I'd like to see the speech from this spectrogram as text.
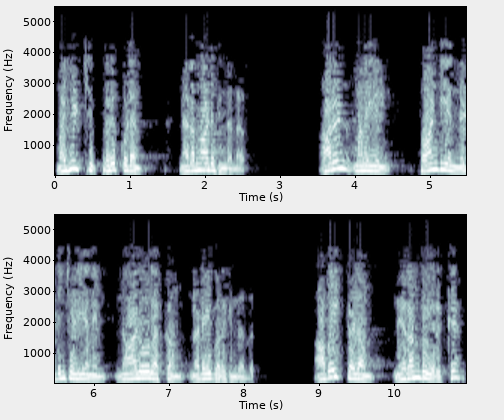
மகிழ்ச்சி பெருக்குடன் நடமாடுகின்றனர். அரண்மனையில் பாண்டியன் நெடுஞ்செழியனின் நாளோலக்கம் நடைபெறுகின்றது. அவைக்களம் நிரம்பி இருக்க.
